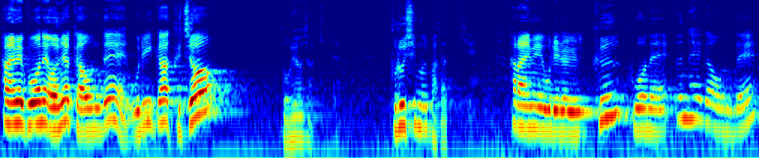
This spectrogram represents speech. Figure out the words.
하나님의 구원의 언약 가운데 우리가 그저 놓여졌기 때문에 부르심을 받았기에 하나님이 우리를 그 구원의 은혜 가운데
